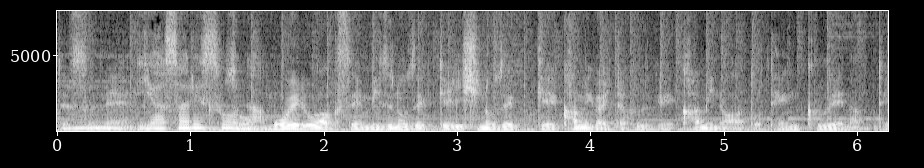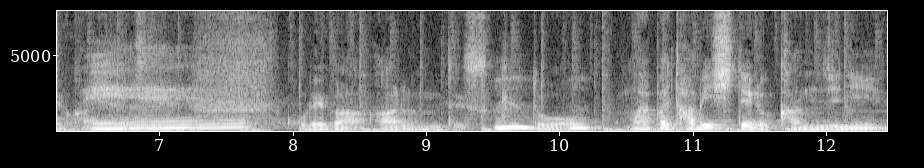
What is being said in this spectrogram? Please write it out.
ですね、うん。癒されそうな。燃える惑星水の絶景石の絶景神がいた風景神の跡天空へなんていう感じでですね。これがあるんですけど、うんうんまあ、やっぱり旅してる感じに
